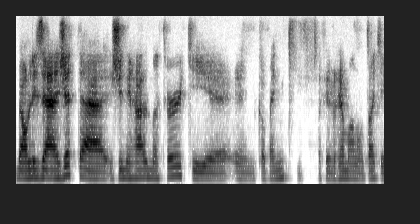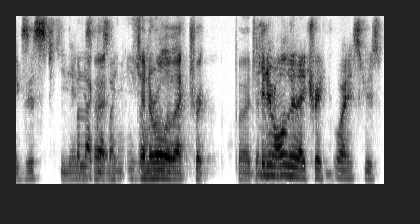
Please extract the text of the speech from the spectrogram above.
ben on les achète à General Motors, qui est euh, une compagnie qui, ça fait vraiment longtemps qu'elle existe. Puis qui vient la compagnie, genre. General Electric. Pas General Electric, ouais, excuse.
